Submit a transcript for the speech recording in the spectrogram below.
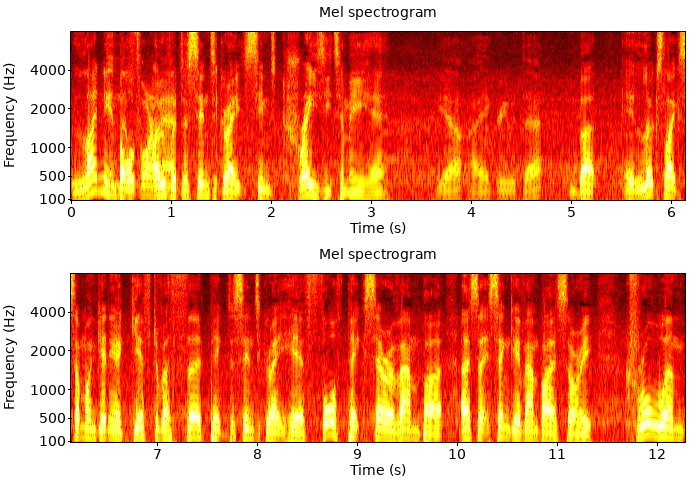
Lightning in Bolt over Disintegrate seems crazy to me here. Yeah, I agree with that. but it looks like someone getting a gift of a third pick disintegrate here. Fourth pick Sarah Vampire, uh, sorry, Sengir Vampire, sorry. Craw Wurm,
